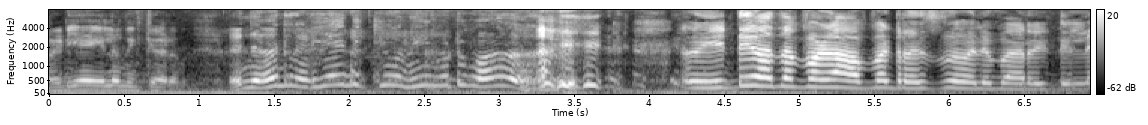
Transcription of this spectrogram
റെഡി ആയില്ല നിക്കുവായിരുന്നു. ഞാൻ ഞാൻ റെഡിയായി നിക്കുവോ നീ ഇങ്ങോട്ട് വാ. വീട്ടിൽ വന്നപ്പോഴാ അമ്മ ഡ്രസ്സ് പോലും മാറിയിട്ടില്ല.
